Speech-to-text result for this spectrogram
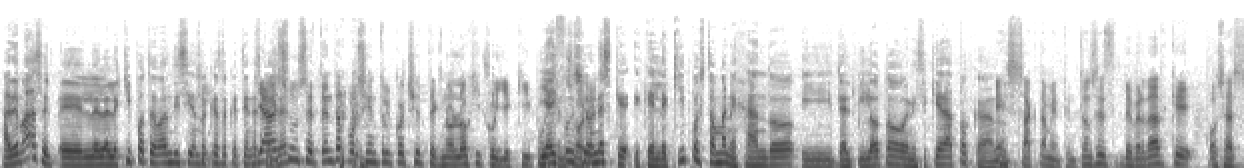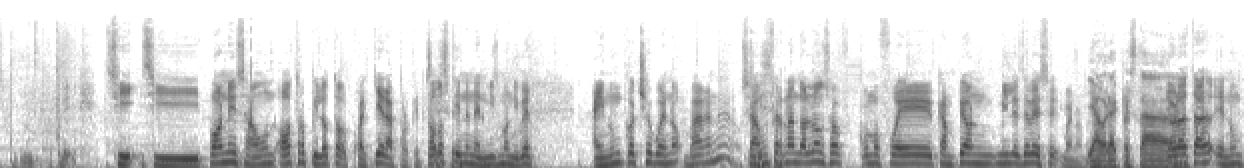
Además, el, el- el equipo te van diciendo Sí, qué es lo que tienes ya que es hacer. un 70% el coche tecnológico y equipo. Y hay sensores. funciones que, que el equipo está manejando y del piloto ni siquiera toca, ¿no? Exactamente. Entonces, de verdad que, o sea, si, si pones a un otro piloto cualquiera, porque todos sí. tienen el mismo nivel, en un coche bueno va a ganar. O sea, Sí, un sí. Fernando Alonso, como fue campeón miles de veces, bueno, Y ahora que está... y ahora está en un,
